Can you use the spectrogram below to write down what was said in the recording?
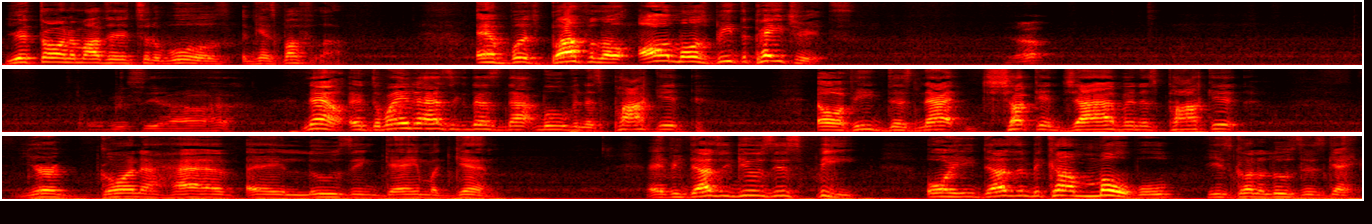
you're throwing him out there to the wolves against Buffalo, and Butch Buffalo almost beat the Patriots. Yep. We'll see how. Now, if Dwayne Haskins does not move in his pocket, or if he does not chuck and jive in his pocket, you're going to have a losing game again. If he doesn't use his feet or he doesn't become mobile, he's going to lose this game.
